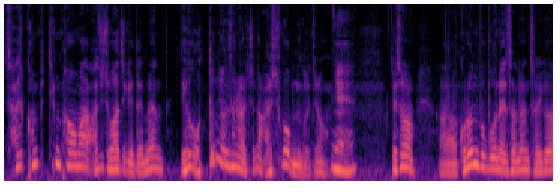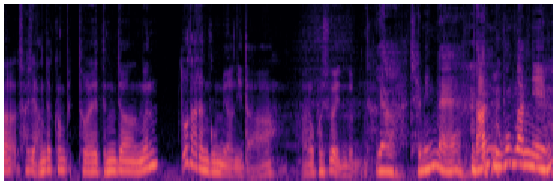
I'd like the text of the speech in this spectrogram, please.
사실 computing power만 아주 좋아지게 되면 얘가 어떤 연산을 할지는 알 수가 없는 거죠. 예. 그래서 아, 그런 부분에서는 저희가 사실 양자 컴퓨터의 등장은 또 다른 국면이다. 라고 볼 수가 있는 겁니다. 야, 재밌네. 난 누군가님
